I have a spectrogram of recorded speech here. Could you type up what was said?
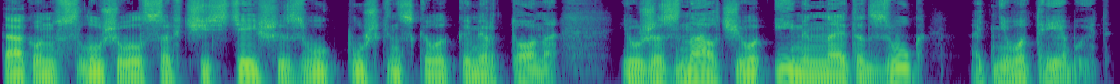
Так он вслушивался в чистейший звук пушкинского камертона и уже знал, чего именно этот звук от него требует.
